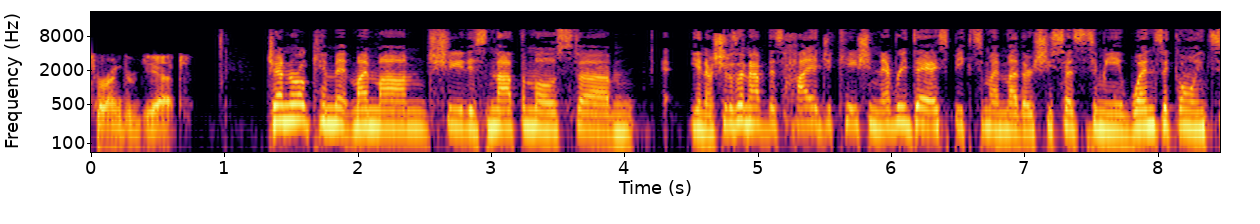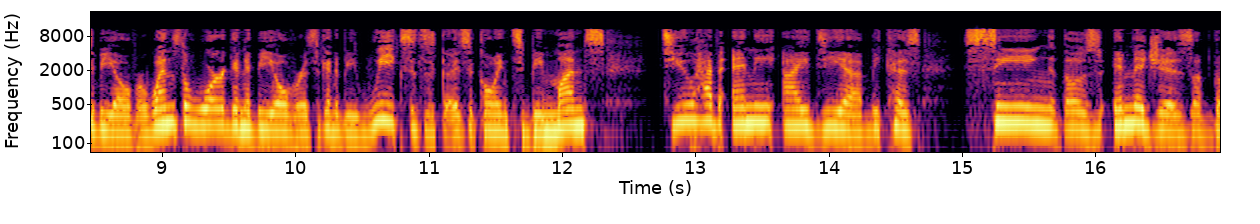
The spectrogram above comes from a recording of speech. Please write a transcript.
surrendered yet. General Kimmitt, my mom, she is not the most, um, you know, she doesn't have this high education. Every day I speak to my mother, she says to me, when's it going to be over? When's the war going to be over? Is it going to be weeks? Is it, is it going to be months? Do you have any idea? Because seeing those images of the,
